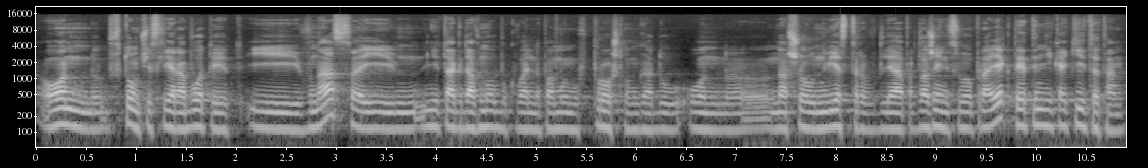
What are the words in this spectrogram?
Он в том числе работает и в НАСА, и не так давно, буквально, по-моему, в прошлом году он э, нашел инвесторов для продолжения своего проекта. Это не какие-то там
